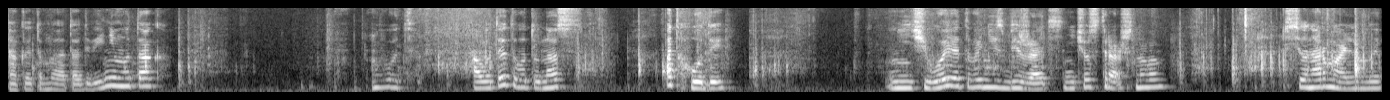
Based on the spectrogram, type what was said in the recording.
Так, это мы отодвинем вот так. Вот. А вот это вот у нас отходы Ничего этого не избежать, ничего страшного. Все нормально, мы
